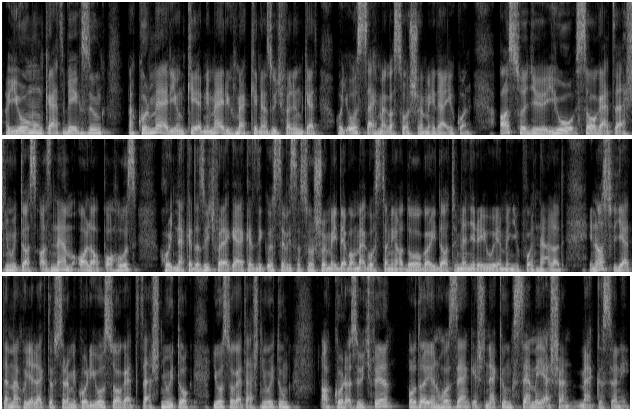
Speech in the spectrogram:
A jó munkát végzünk, akkor merjünk kérni, merjük megkérni az ügyfelünket, hogy osszák meg a social médiájukon. Az, hogy jó szolgáltatást nyújtasz, az nem alap ahhoz, hogy neked az ügyfelek elkezdik össze-vissza social médiában megosztani a dolgaidat, hogy mennyire jó élményük volt nálad. Én azt figyeltem meg, hogy a legtöbbször, amikor jó szolgáltatást nyújtok, jó szolgáltatást nyújtunk, akkor az ügyfél oda jön hozzánk, és nekünk személyesen megköszöni.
